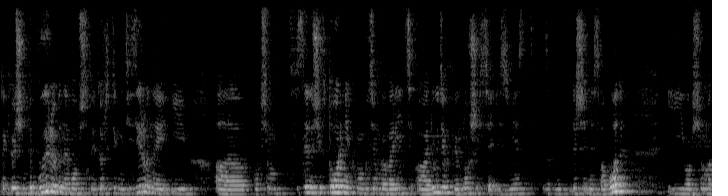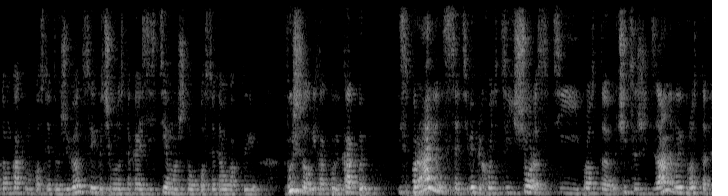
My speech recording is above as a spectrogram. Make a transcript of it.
такие очень табуированные в обществе и тоже стигматизированные. И, а, в общем, в следующий вторник мы будем говорить о людях, вернувшихся из мест лишения свободы и, в общем, о том, как нам после этого живется, и почему у нас такая система, что после того, как ты вышел и как бы, как бы исправился, тебе приходится еще раз идти и просто учиться жить заново, и просто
